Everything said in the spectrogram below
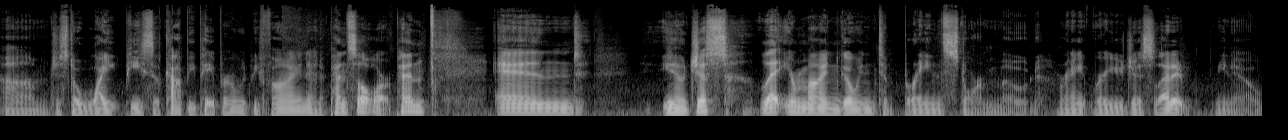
Um, just a white piece of copy paper would be fine, and a pencil or a pen. And, you know, just let your mind go into brainstorm mode, right? Where you just let it, you know,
